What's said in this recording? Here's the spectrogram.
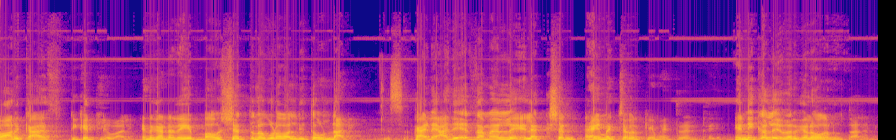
వారికి ఆ టికెట్లు ఇవ్వాలి. ఎందుకంటే రేపు భవిష్యత్తులో కూడా వాళ్ళు నీతో ఉండాలి. కానీ అదే సమయంలో ఎలక్షన్ టైం వచ్చేవరకు ఏమవుతుందంటే ఎన్నికల్లో ఎవరు గెలవగలుగుతారని.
